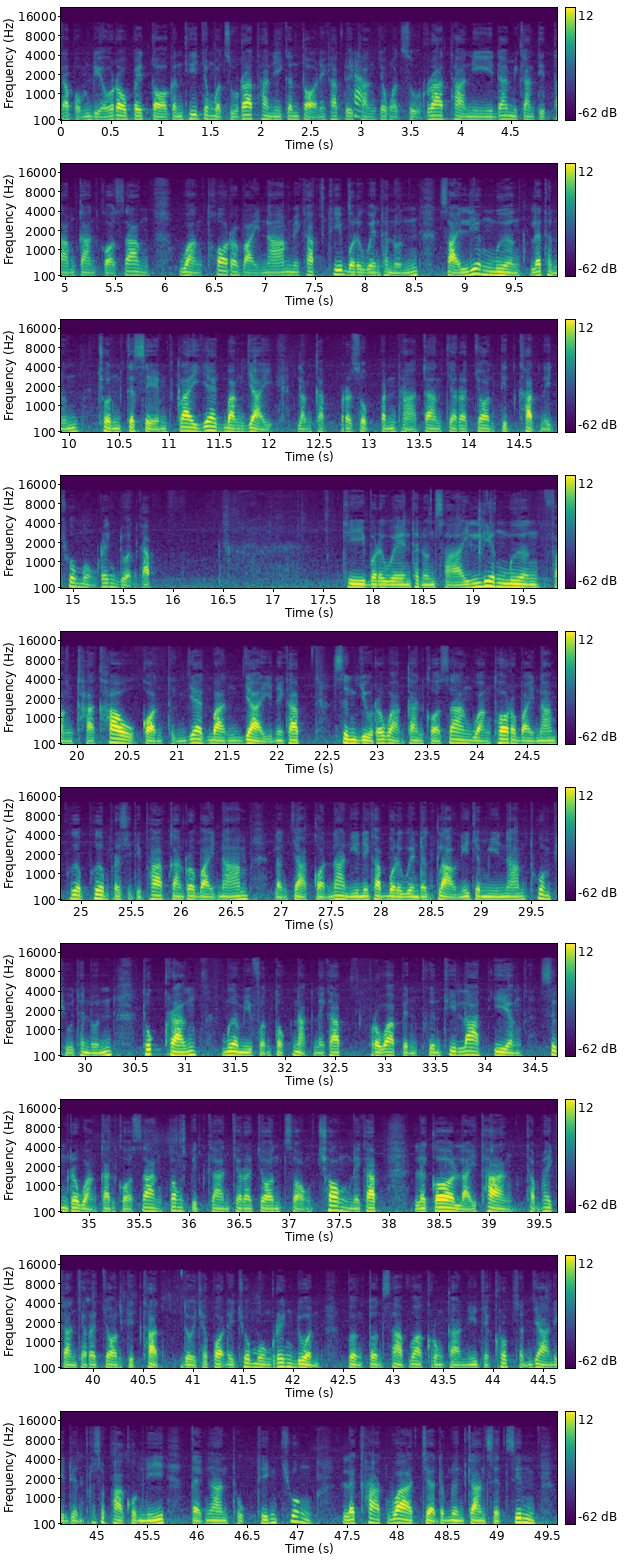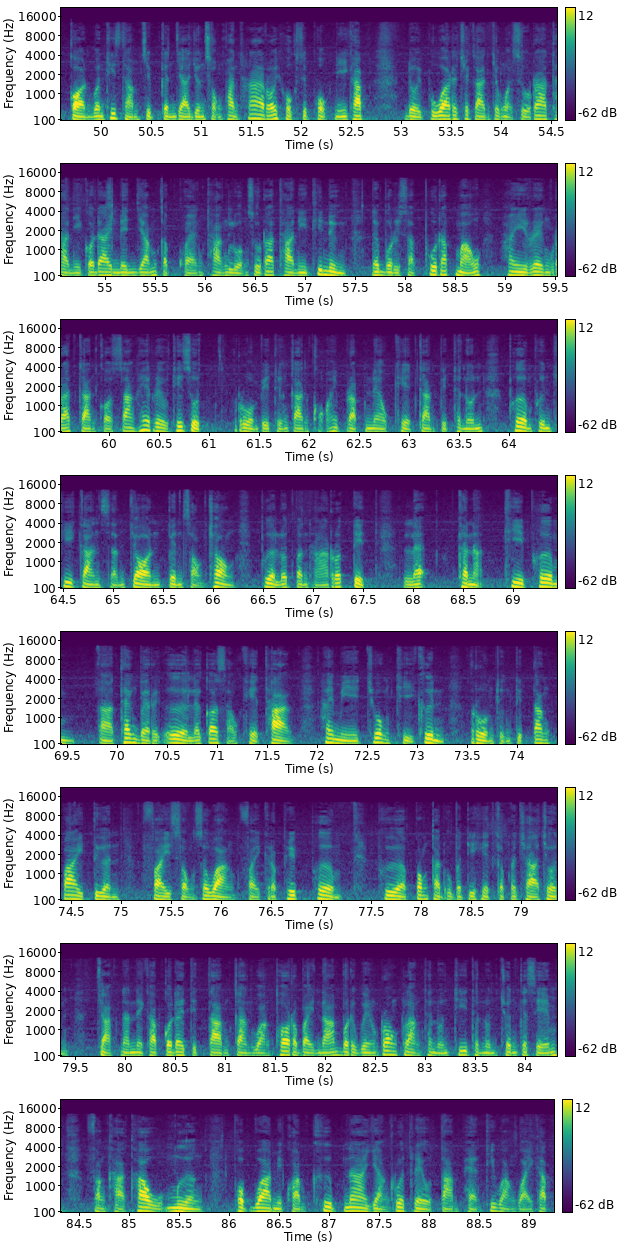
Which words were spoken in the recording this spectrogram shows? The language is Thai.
ครับผมเดี๋ยวเราไปต่อกันที่จังหวัดสุราษฎร์ธานีกันต่อนะครับโดยค่ะทางจังหวัดสุราษฎร์ธานีได้มีการติดตามการก่อสร้างวางท่อระบายน้ำนะครับที่บริเวณถนนสายเลี่ยงเมือง และถนนชนเกษมใกล้แยกบางใหญ่ หลังกับประสบปัญหาการจราจรติดขัดในชั่วโมงเร่งด่วนครับ ที่บริเวณถนนสายเลี่ยงเมืองฝั่งขาเข้าก่อนถึงแยกบางใหญ่นะครับ ซึ่งอยู่ระหว่างการก่อสร้างวางท่อระบายน้ำเพื่อเพิ่มประสิทธิภาพการระบายน้ำหลังจากก่อนหน้านี้นะครับบริเวณดังกล่าวนี้จะมีน้ำท่วมผิวถนนทุกครั้งเมื่อมีฝนตกหนักนะครับ เพราะว่าเป็นพื้นที่ลาดเอียง ซึ่งระหว่างการก่อสร้างต้องปิดการจราจร 2 ช่องนะครับและก็หลายทางทำให้การจราจรติดขัด โดยเฉพาะในชั่วโมงเร่งด่วนเบื้องต้นทราบว่าโครงการนี้จะครบสัญญาในเดือนพฤษภาคมนี้ แต่งานถูกทิ้งช่วงและคาดว่าจะดำเนินการเสร็จสิ้นก่อนวันที่ 30 กันยายน 2566 นี้ครับ โดยผู้ว่าราชการจังหวัดสุราษฎร์ธานีก็ได้เน้นย้ำกับแขวงทางหลวงสุราษฎร์ธานีที่ 1 และบริษัทผู้รับเหมาให้เร่งรัดการก่อสร้างให้เร็วที่สุด รวมไปถึงการขอให้ปรับแนวเขตการปิดถนน เพิ่มพื้นที่การสัญจรเป็น 2 ช่อง เพื่อลดปัญหารถติด และขณะที่เพิ่มแท่งแบรีเออร์ และก็เสาเขตทางให้มีช่วงถี่ขึ้น รวมถึงติดตั้งป้ายเตือน ไฟส่องสว่าง ไฟกระพริบเพิ่ม เพื่อป้องกันอุบัติเหตุกับประชาชน จากนั้นนะครับก็ได้ติดตามการวางท่อระบายน้ำบริเวณร่องกลางถนนที่ถนนชนเกษมฝั่งขาเข้าเมือง พบว่ามีความคืบหน้าอย่างรวดเร็วตามแผนที่วางไว้ครับ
